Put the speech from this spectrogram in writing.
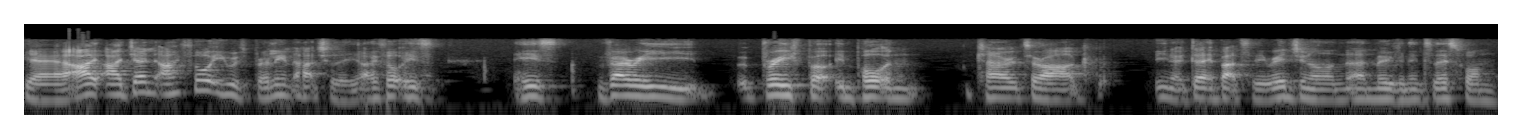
Yeah, I I, gen- I thought he was brilliant. Actually, I thought his his very brief but important character arc, you know, dating back to the original and, and moving into this one,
